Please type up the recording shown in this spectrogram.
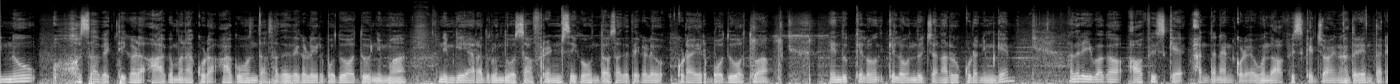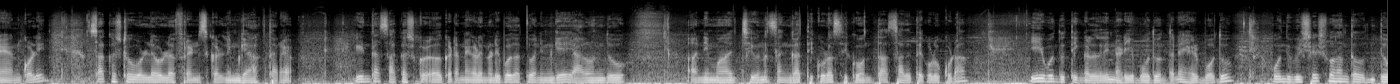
ಇನ್ನೂ ಹೊಸ ವ್ಯಕ್ತಿಗಳ ಆಗಮನ ಕೂಡ ಆಗುವಂಥ ಸಾಧ್ಯತೆಗಳು ಇರ್ಬೋದು ಅದು ನಿಮ್ಮ, ನಿಮಗೆ ಯಾರಾದರೂ ಒಂದು ಹೊಸ ಫ್ರೆಂಡ್ ಸಿಗುವಂಥ ಸಾಧ್ಯತೆಗಳು ಕೂಡ ಇರ್ಬೋದು ಅಥವಾ ಎಂದು ಕೆಲವೊಂದು ಕೆಲವೊಂದು ಜನರು ಕೂಡ ನಿಮಗೆ, ಅಂದರೆ ಇವಾಗ ಆಫೀಸ್ಗೆ ಅಂತಲೇ ಅಂದ್ಕೊಳ್ಳಿ ಒಂದು ಆಫೀಸ್ಗೆ ಜಾಯ್ನ್ ಆದರೆ ಅಂತಲೇ ಅಂದ್ಕೊಳ್ಳಿ ಸಾಕಷ್ಟು ಒಳ್ಳೆ ಒಳ್ಳೆ ಫ್ರೆಂಡ್ಸ್ಗಳು ನಿಮಗೆ ಆಗ್ತಾರೆ. ಇಂಥ ಸಾಕಷ್ಟು ಘಟನೆಗಳು ನಡಿಬೋದು ಅಥವಾ ನಿಮಗೆ ಯಾರೊಂದು ನಿಮ್ಮ ಜೀವನ ಸಂಗಾತಿ ಕೂಡ ಸಿಗುವಂಥ ಸಾಧ್ಯತೆಗಳು ಕೂಡ ಈ ಒಂದು ತಿಂಗಳಲ್ಲಿ ನಡೆಯಬಹುದು ಅಂತಲೇ ಹೇಳ್ಬೋದು. ಒಂದು ವಿಶೇಷವಾದಂಥ ಒಂದು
